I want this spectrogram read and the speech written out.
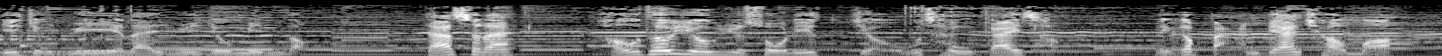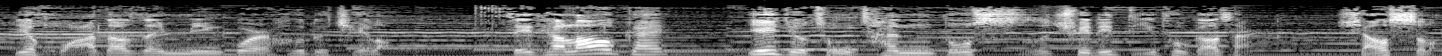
也就越来越有名了。但是呢，后头由于说的旧城改造，那个半边桥嘛也划到人民公园后头去了，这条老街也就从成都市区的地图高上消失了。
